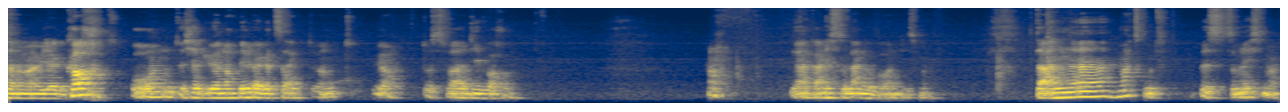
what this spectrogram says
haben wir mal wieder gekocht und ich habe ihr noch Bilder gezeigt und ja, das war die Woche ja, gar nicht so lang geworden diesmal. Dann äh, macht's gut. Bis zum nächsten Mal.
